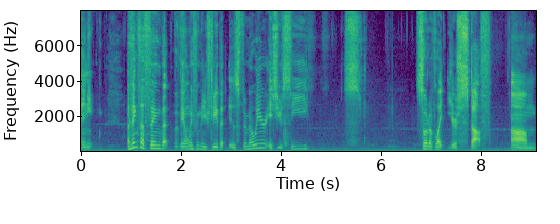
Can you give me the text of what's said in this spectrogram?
any. I think the thing that the only thing that you see that is familiar is you see sort of like your stuff um,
